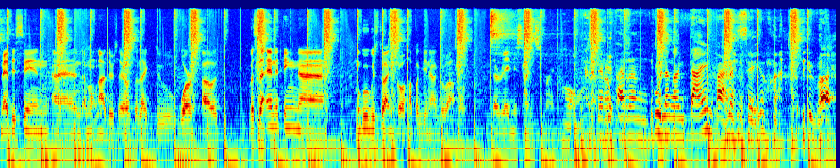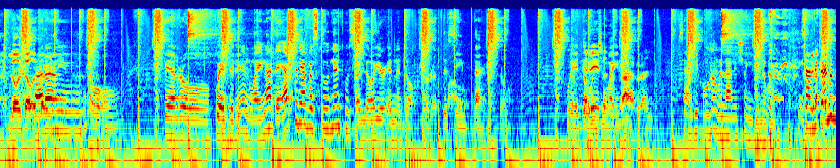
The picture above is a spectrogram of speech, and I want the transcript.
medicine, and among others, I also like to work out. Basta anything na magugustuhan ko kapag ginagawa ko. The Renaissance man. Oo, pero parang kulang ang time para sa'yo, ha? di ba? Law daw, Parang, oo. Pero pwede rin, why not? I actually have a student who's a lawyer and a doctor at the same time. So, pwede rin, why not? Sabi ko nga, wala na siyang ginawa. Sabi ko, anong,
